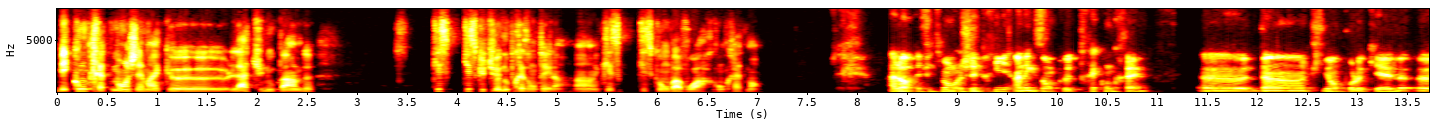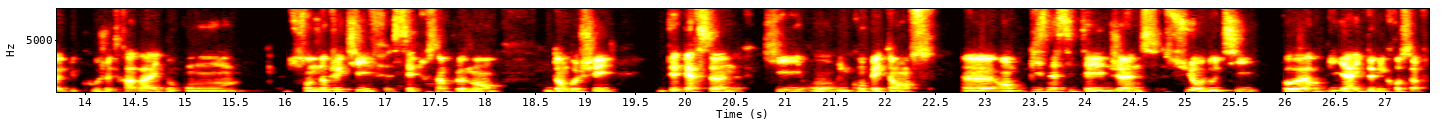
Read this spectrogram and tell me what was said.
Mais concrètement, j'aimerais que là, tu nous parles de qu'est-ce que tu vas nous présenter là hein? Qu'est-ce qu'on va voir concrètement? Alors, effectivement, j'ai pris un exemple très concret d'un client pour lequel, du coup, je travaille. Donc, on- son objectif, c'est tout simplement d'embaucher des personnes qui ont une compétence euh, en business intelligence sur l'outil Power BI de Microsoft.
